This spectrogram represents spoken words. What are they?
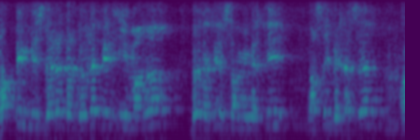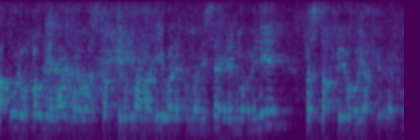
Rabbim bizlere de böyle bir imanı, böyle bir samimiyeti nasip eylesin. Aqulu kavli hâzâ ve estağfirullah li ve lekum ve فاستغفروه يغفر لكم.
